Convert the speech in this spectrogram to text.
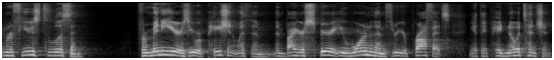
and refused to listen. For many years, you were patient with them, and by your Spirit, you warned them through your prophets. yet they paid no attention.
